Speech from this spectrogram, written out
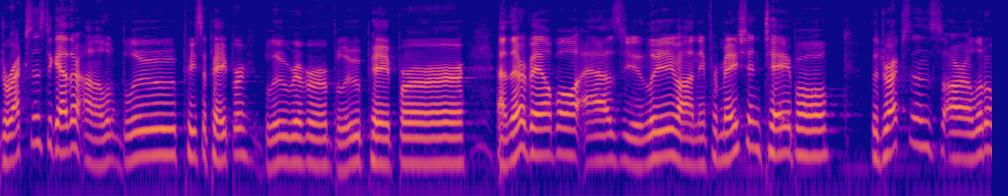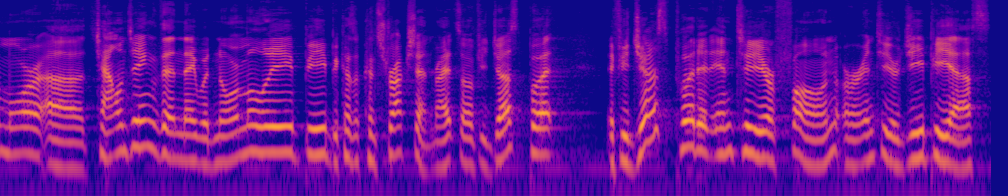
directions together on a little blue piece of paper, Blue River blue paper, and they're available as you leave on the information table. The directions are a little more uh, challenging than they would normally be because of construction, right? So if you just put if you just put it into your phone or into your GPS,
